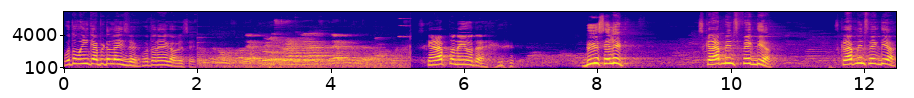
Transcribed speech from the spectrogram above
वो तो वहीं कैपिटलाइज्ड है, वो तो रहेगा वैसे। स्क्रैप तो नहीं होता है। Do you sell it scrap means फेंक दिया। स्क्रैप मीन्स फेंक दिया।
